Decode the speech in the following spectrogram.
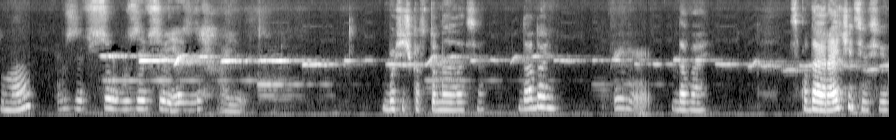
Тому Уже все, уже все, я здихаю. бусічка стомилася. Да, донь? Угу. Давай. Складай речі ці всі.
